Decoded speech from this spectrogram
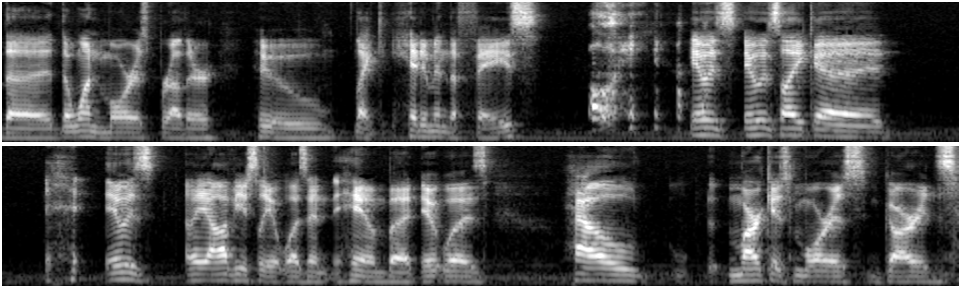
the the one Morris brother who like hit him in the face. oh, It was. It was like a. It was. I mean, obviously it wasn't him, but it was how Marcus Morris guards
